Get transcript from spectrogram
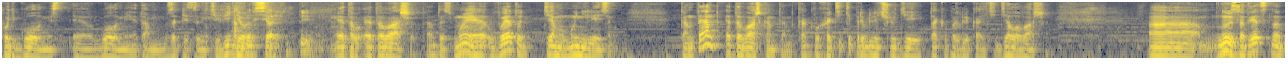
хоть голыми, э, голыми там записывайте видео. Так, ну все. Это, это ваше. Да? То есть мы в эту тему мы не лезем. Контент – это ваш контент. Как вы хотите привлечь людей, так и привлекайте. Дело ваше. А, ну и, соответственно,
